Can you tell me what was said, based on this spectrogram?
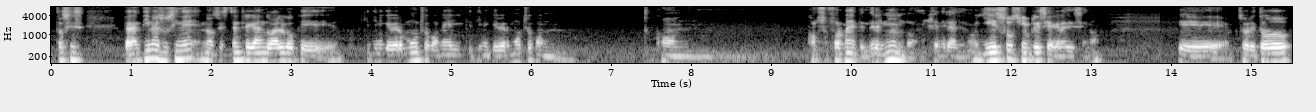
Entonces, Tarantino en su cine nos está entregando algo que, tiene que ver mucho con él, que tiene que ver mucho con, con, su forma de entender el mundo en general, ¿no? Y eso siempre se agradece, ¿no? Eh, sobre todo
